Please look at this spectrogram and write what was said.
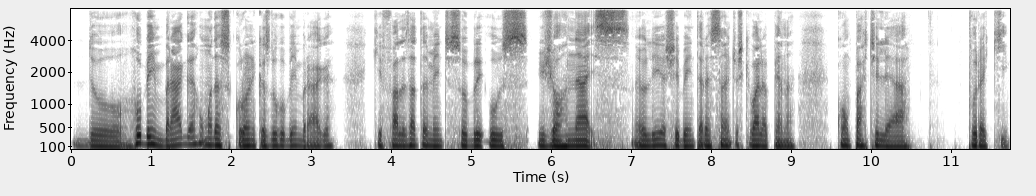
do Rubem Braga, uma das crônicas do Rubem Braga, que fala exatamente sobre os jornais. Eu li, achei bem interessante, acho que vale a pena compartilhar por aqui.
